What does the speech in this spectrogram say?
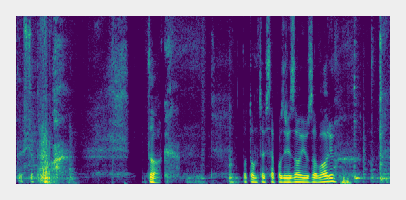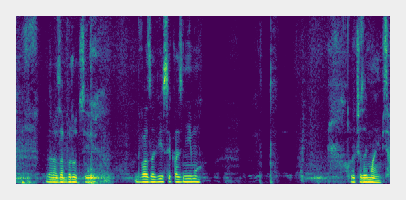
Те, що треба. Так. Потім це все позрізаю, заварю. Зараз заберу ці два завісика зніму. Коротше, займаємося.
